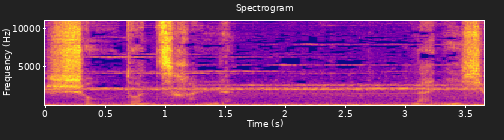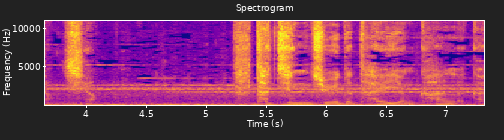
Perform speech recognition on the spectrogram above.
手段残忍，难以想象。警觉地抬眼看了看，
